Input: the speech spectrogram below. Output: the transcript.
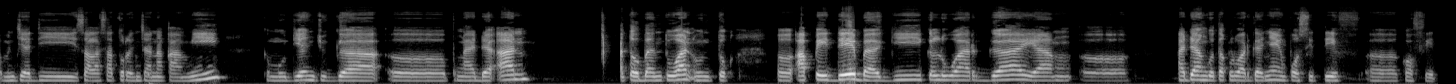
menjadi salah satu rencana kami. Kemudian juga uh, pengadaan atau bantuan untuk uh, APD bagi keluarga yang uh, ada anggota keluarganya yang positif uh, COVID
